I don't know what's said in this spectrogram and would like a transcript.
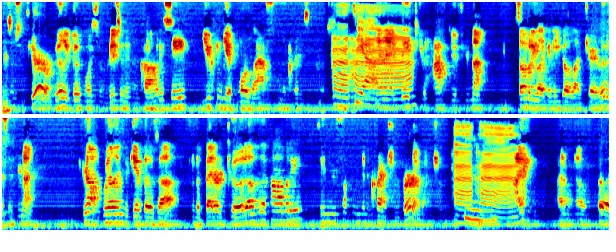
If you're a really good voice of reason in a comedy scene, you can get more laughs than the crazy person. Mhm. Yeah. And I think you have to if you're not somebody like an ego like Jerry Lewis. If you're not, if you're not willing to give those up for the better good of the comedy, then you're fucking gonna crash and burn eventually. Mhm. I I don't know. Uh,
